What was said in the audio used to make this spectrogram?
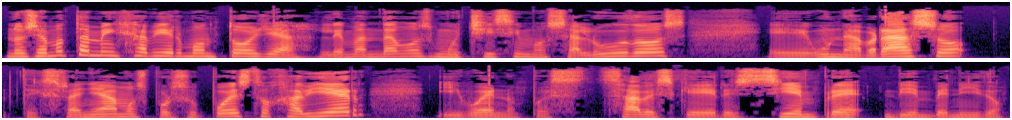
Nos llamó también Javier Montoya. Le mandamos muchísimos saludos, eh, un abrazo te extrañamos, por supuesto, Javier, y bueno, pues sabes que eres siempre bienvenido.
